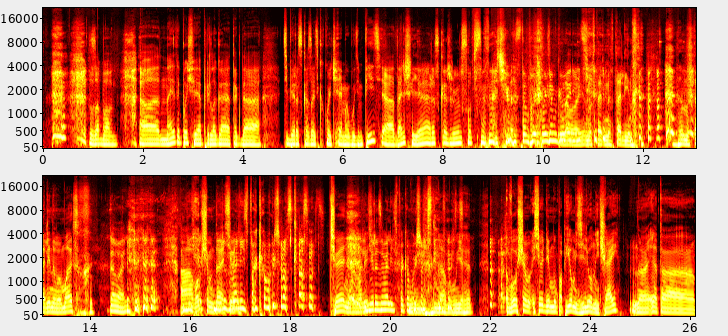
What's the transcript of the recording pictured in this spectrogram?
Забавно. А, на этой почве я предлагаю тогда тебе рассказать, какой чай мы будем пить, а дальше я расскажу, собственно, о чем да. мы с тобой будем говорить. Давай, нафталин. Нафталиновый Макс. Давай. А, не, в общем, да. Не развались, пока будешь рассказывать. Чего я не развалюсь? Не развались, пока будешь рассказывать. В общем, сегодня мы попьем зеленый чай. Это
